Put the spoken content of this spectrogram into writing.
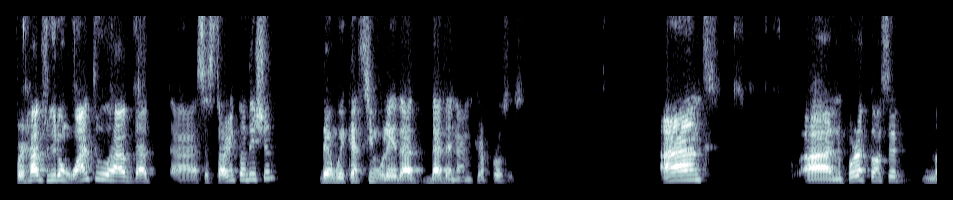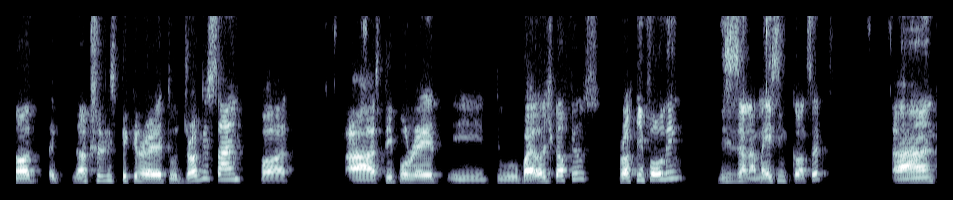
perhaps we don't want to have that as a starting condition, then we can simulate that, that dynamical process. And an important concept, not, not actually speaking related to drug design, but as people related to biological fields, protein folding. This is an amazing concept. And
